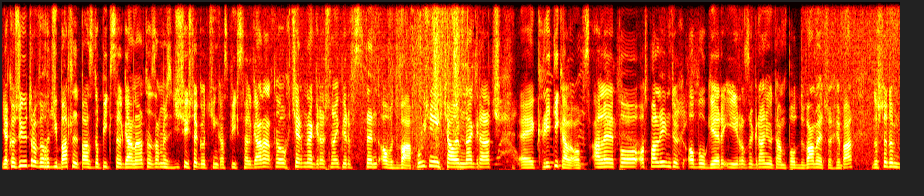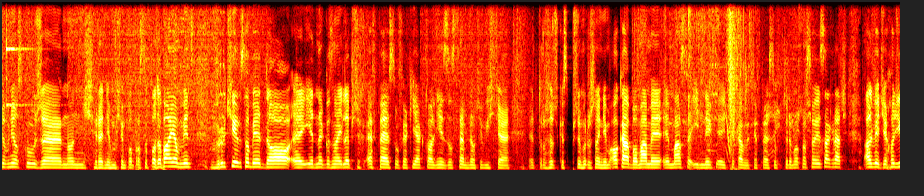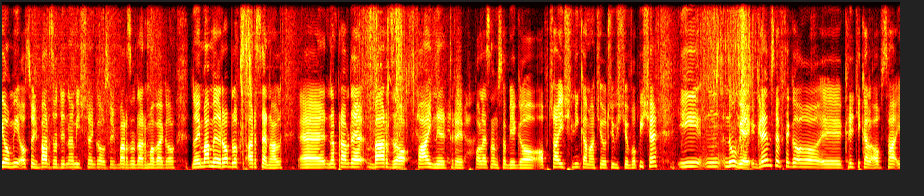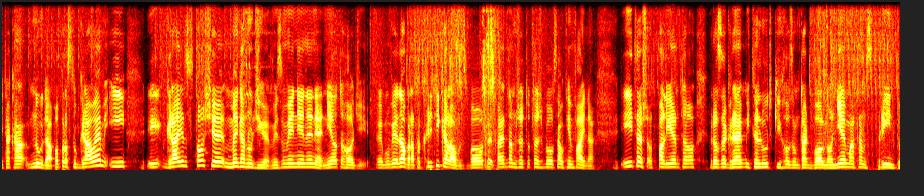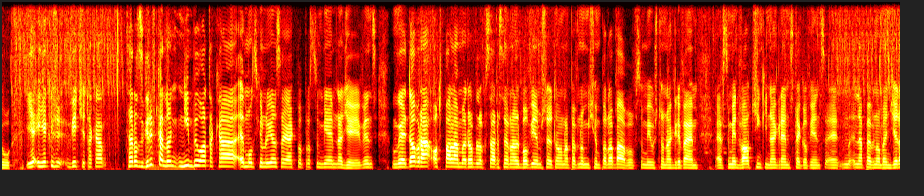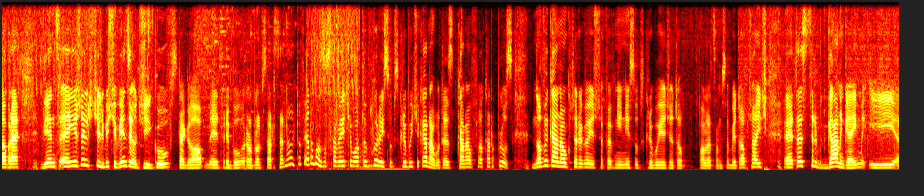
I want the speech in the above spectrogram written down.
Jako, że jutro wychodzi Battle Pass do Pixelgana, to zamiast dzisiejszego odcinka z Pixelgana, to chciałem nagrać najpierw Stand Off 2. Później chciałem nagrać e, Critical Ops, ale po odpaleniu tych obu gier i rozegraniu tam po dwa mecze chyba, doszedłem do wniosku, że no średnio mi się po prostu podobają, więc wróciłem sobie do e, jednego z najlepszych FPS-ów, jaki aktualnie jest dostępny, oczywiście e, troszeczkę z przymrużeniem oka, bo mamy e, masę innych e, ciekawych FPS-ów, które można sobie zagrać, ale wiecie, chodziło mi o coś bardzo dynamicznego, o coś bardzo darmowego, no i mamy Roblox Arsenal, e, naprawdę bardzo fajny tryb, polecam sobie go obczaić, linka macie oczywiście w opisie i mm, no mówię, grałem sobie w tego y, Critical Opsa i taka nuda, po prostu grałem i, i grając w to się mega nudziłem, więc mówię, nie, nie, nie, nie o to chodzi. Y, Mówię, dobra, to Critical Ops, bo te, pamiętam, że to też było całkiem fajne. I też odpaliłem to, rozegrałem i te ludki chodzą tak wolno, nie ma tam sprintu. I, i jakoś, wiecie, taka, ta rozgrywka no nie była taka emocjonująca, jak po prostu miałem nadzieję, więc mówię, dobra, odpalam Roblox Arsenal, bo wiem, że to na pewno mi się podoba, bo w sumie już to nagrywałem, e, w sumie dwa odcinki nagrałem z tego, więc e, na pewno będzie dobre. Więc e, jeżeli chcielibyście więcej odcinków z tego trybu Roblox Arsenal, to wiadomo, zostawiajcie łapy w górę i subskrybujcie kanał, bo to jest kanał Flutter Plus. Nowy kanał, którego jeszcze pewnie nie subskrybujecie, to polecam sobie to obczaić. To jest tryb Gun Game i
